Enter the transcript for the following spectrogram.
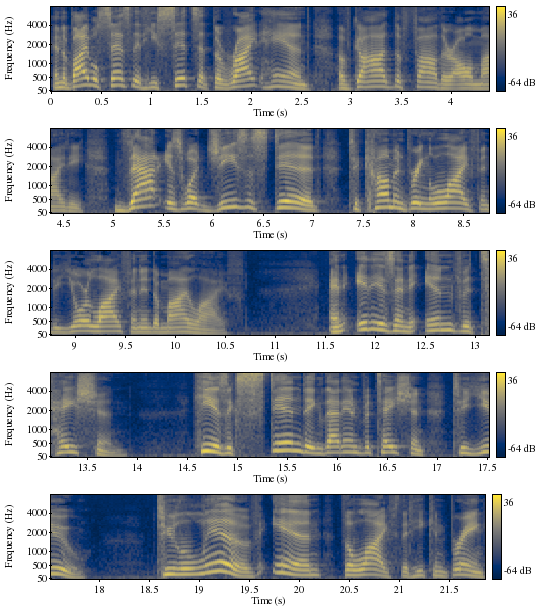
And the Bible says that he sits at the right hand of God the Father Almighty. That is what Jesus did to come and bring life into your life and into my life. And it is an invitation. He is extending that invitation to you to live in the life that He can bring,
